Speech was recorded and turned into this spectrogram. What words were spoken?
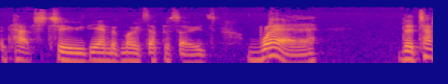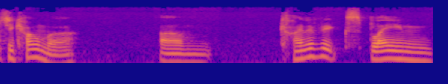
attached to the end of most episodes, where the Tachikoma um, kind of explain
